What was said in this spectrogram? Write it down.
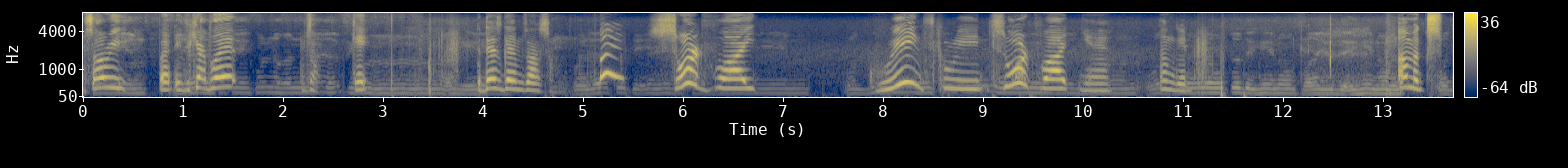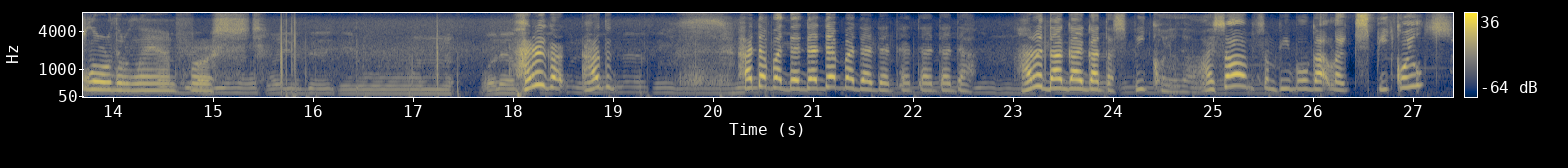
Sorry, but if you can't play it, I'm sorry. Okay? But this game's awesome. Sword fight. Green screen. Sword fight. Yeah. I'm good. I'm explore the land first. How did that guy got the speed coil though? I saw some people got like speed coils.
